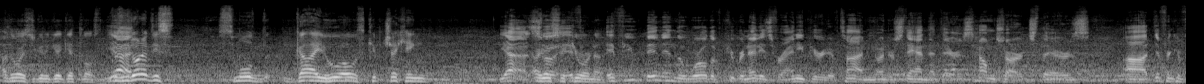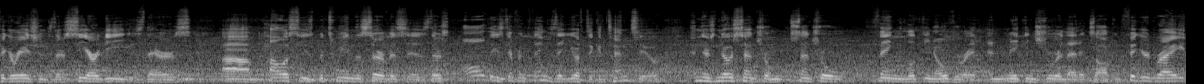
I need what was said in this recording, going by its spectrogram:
Otherwise, you're going to get, lost. Yeah. you don't have this small guy who always keep checking. Yeah, Are so you secure if, if you've been in the world of Kubernetes for any period of time, you understand that there's Helm charts, there's uh, different configurations, there's CRDs, there's um, policies between the services, there's all these different things that you have to contend to, and there's no central central thing looking over it and making sure that it's all configured right,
